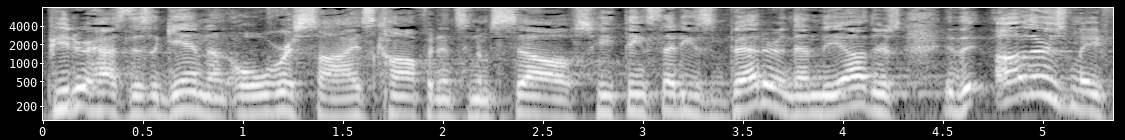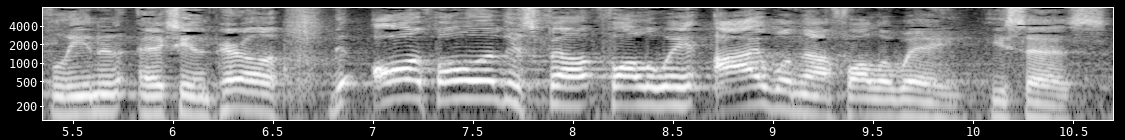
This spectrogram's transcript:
Peter has this again, an oversized confidence in himself. He thinks that he's better than the others. The others may flee, and actually in parallel, all, if all others fall, fall away, I will not fall away, he says.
